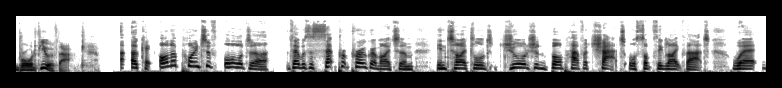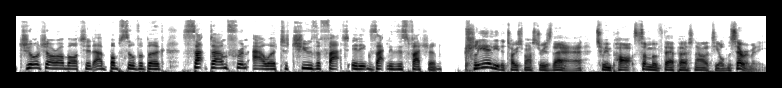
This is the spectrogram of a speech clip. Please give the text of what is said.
broad view of that. Uh, okay, on a point of order, there was a separate program item entitled George and Bob Have a Chat or something like that, where George R. R. Martin and Bob Silverberg sat down for an hour to chew the fat in exactly this fashion. Clearly, the Toastmaster is there to impart some of their personality on the ceremony.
